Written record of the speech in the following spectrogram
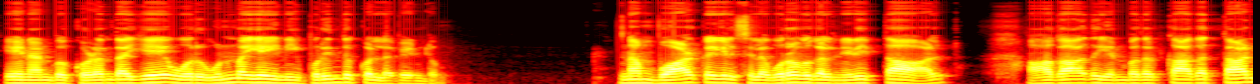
என் அன்பு குழந்தையே ஒரு உண்மையை நீ புரிந்து கொள்ள வேண்டும். நம் வாழ்க்கையில் சில உறவுகள் நினைத்தால் ஆகாது என்பதற்காகத்தான்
